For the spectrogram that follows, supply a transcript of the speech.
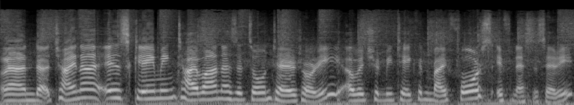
And uh, China is claiming Taiwan as its own territory, uh, which should be taken by force if necessary.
